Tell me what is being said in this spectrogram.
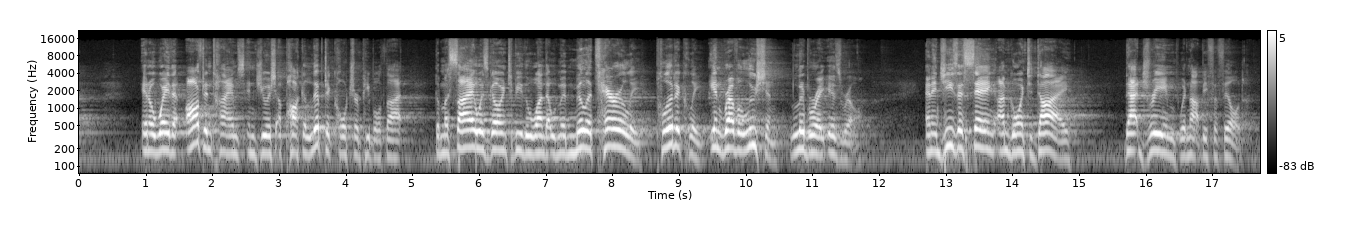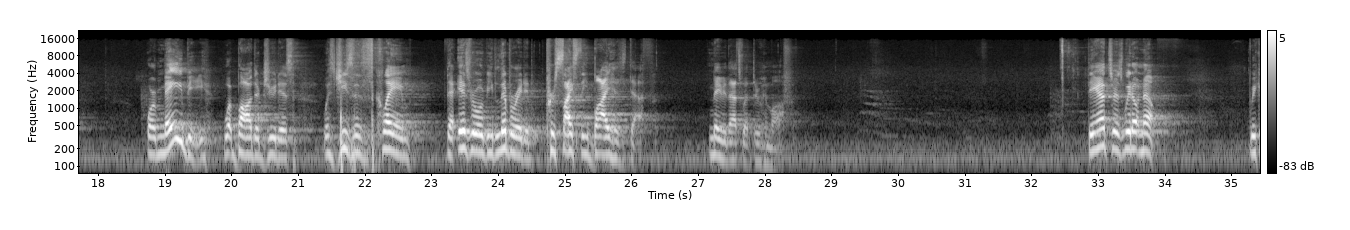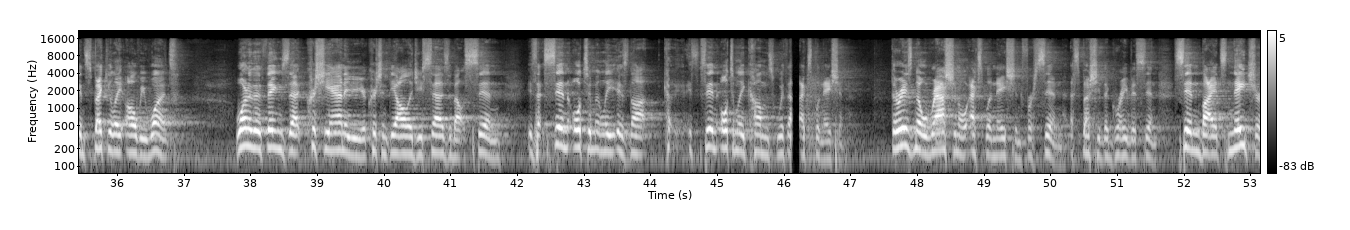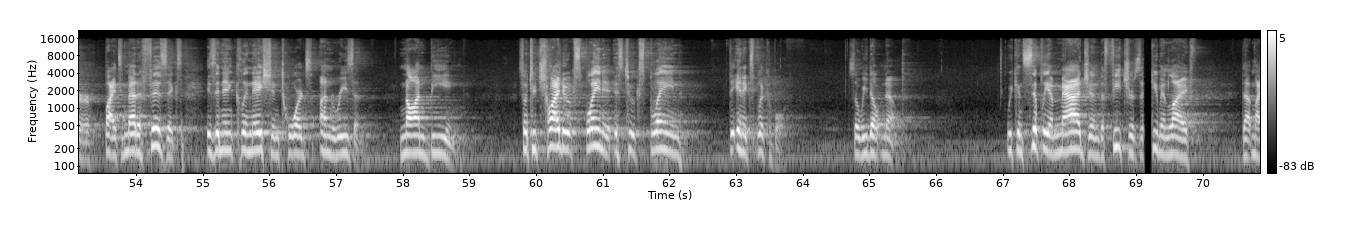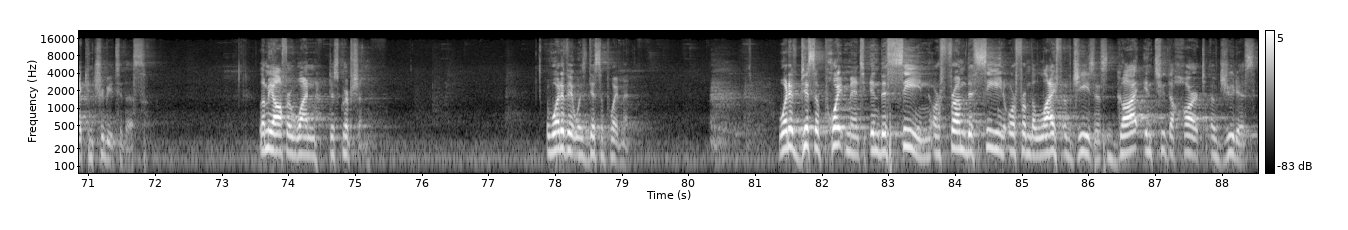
in a way that oftentimes in Jewish apocalyptic culture, people thought the Messiah was going to be the one that would militarily, politically, in revolution, liberate Israel. And in Jesus saying, I'm going to die, that dream would not be fulfilled. Or maybe what bothered Judas was Jesus' claim that Israel would be liberated precisely by his death. Maybe that's what threw him off. The answer is we don't know. We can speculate all we want. One of the things that Christianity or Christian theology says about sin is that sin ultimately is not sin ultimately comes without explanation. There is no rational explanation for sin, especially the gravest sin. Sin, by its nature, by its metaphysics, is an inclination towards unreason, non being. So to try to explain it is to explain the inexplicable. So we don't know. We can simply imagine the features of human life that might contribute to this. Let me offer one description. What if it was disappointment? What if disappointment in this scene, or from the scene, or from the life of Jesus got into the heart of Judas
